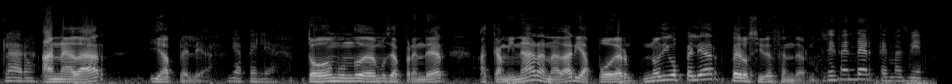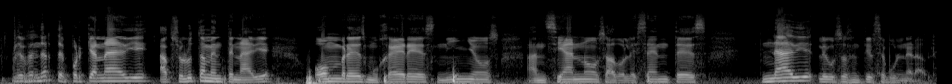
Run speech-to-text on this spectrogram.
Claro, a nadar y a pelear. ya pelear. Todo el mundo debemos de aprender a caminar, a nadar y a poder, no digo pelear, pero sí defendernos. Defenderte más bien. Defenderte, porque a nadie, absolutamente nadie, hombres, mujeres, niños, ancianos, adolescentes, nadie le gusta sentirse vulnerable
